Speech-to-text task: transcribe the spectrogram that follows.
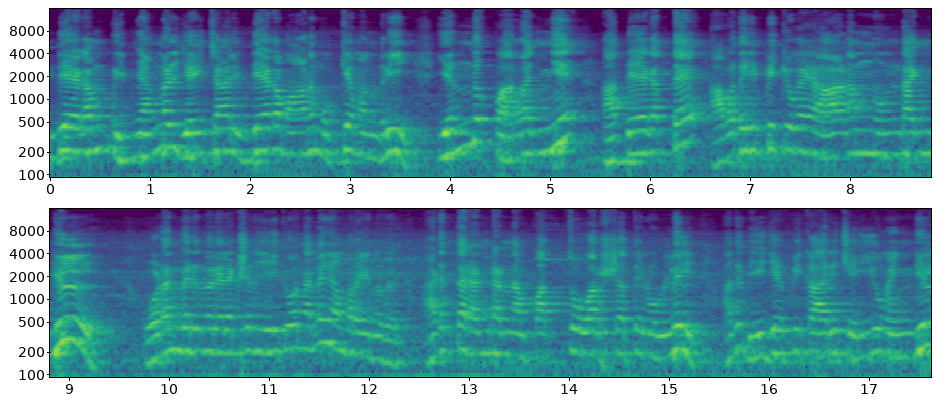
ഇദ്ദേഹം ഞങ്ങൾ ജയിച്ചാൽ ഇദ്ദേഹമാണ് മുഖ്യമന്ത്രി എന്ന് പറഞ്ഞ് അദ്ദേഹത്തെ അവതരിപ്പിക്കുകയാണെന്നുണ്ടെങ്കിൽ ഉടൻ വരുന്നൊരു ഇലക്ഷൻ ജയിക്കുമെന്നല്ല ഞാൻ പറയുന്നത്. അടുത്ത രണ്ടെണ്ണം പത്തു വർഷത്തിനുള്ളിൽ അത് ബി ജെ പിക്കാർ ചെയ്യുമെങ്കിൽ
